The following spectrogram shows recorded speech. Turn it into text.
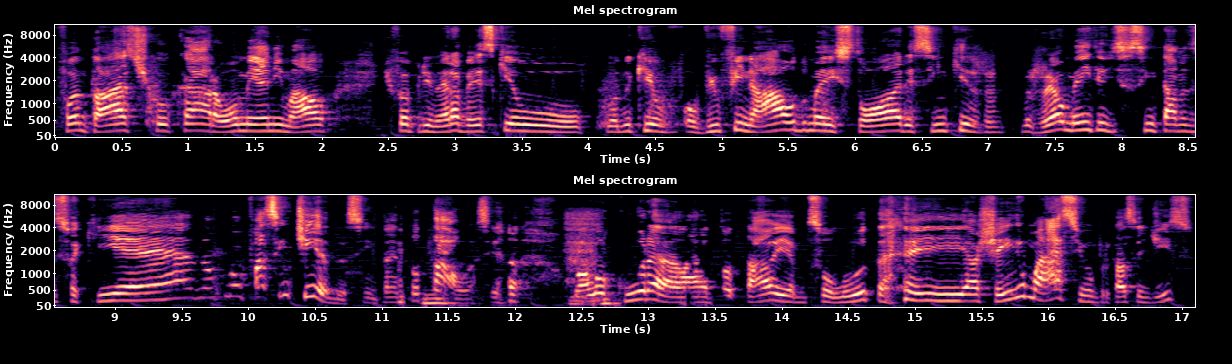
fantástico, cara, Homem Animal. Foi a primeira vez que eu, quando que eu ouvi o final de uma história, assim, que realmente eu disse assim, tá, mas isso aqui é, não, não faz sentido, assim, tá, é total, assim, uma loucura total e absoluta, e achei o máximo por causa disso.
